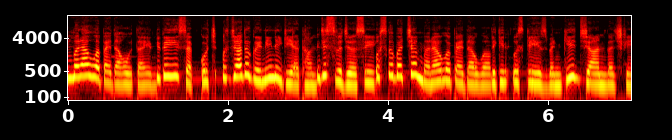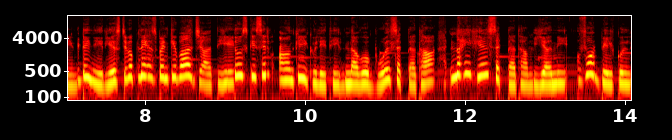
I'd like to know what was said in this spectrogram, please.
मरा हुआ पैदा होता है, क्योंकि ये सब कुछ उस जादूगरनी ने किया था, जिस वजह से उसका बच्चा मरा हुआ पैदा हुआ, लेकिन उसके हस्बैंड की जान बच गई। टेनेरियस जब अपने हस्बैंड के पास जाती है तो उसकी सिर्फ़ आँखें खुली थी, न वो बोल सकता था, न ही हिल सकता था, यानी वो बिल्कुल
